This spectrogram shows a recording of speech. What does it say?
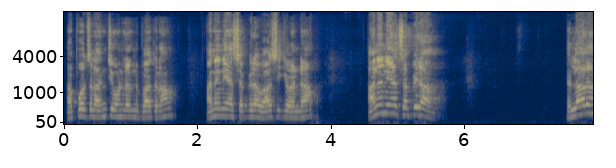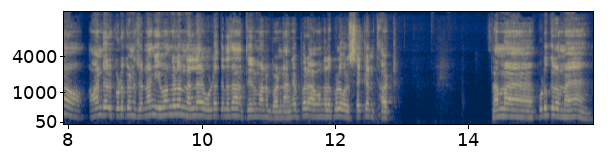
அப்போ சில அஞ்சு ஒன்றுலேருந்து பார்க்குறோம். அனனியா சப்பிரா வாசிக்க வேண்டாம். அனனியா சப்பிரா. எல்லாரும் ஆண்டவர் கொடுக்கணும்னு சொன்னாங்க. இவங்களும் நல்ல உள்ளத்துல தான் தீர்மானம் பண்ணாங்க. பிறகு அவங்களுக்குள்ள ஒரு செகண்ட் தாட் நம்ம கொடுக்குறோமே.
